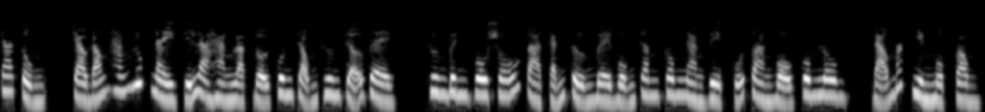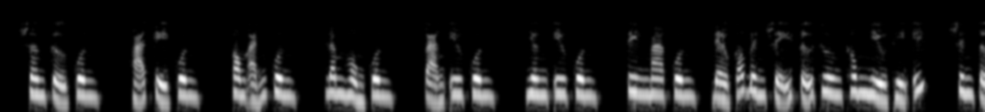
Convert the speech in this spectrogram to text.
Ca tụng, chào đón hắn lúc này chỉ là hàng loạt đội quân trọng thương trở về, thương binh vô số và cảnh tượng bề bộn trăm công ngàn việc của toàn bộ côn lôn, đảo mắt nhìn một vòng, sơn cự quân, hỏa kỵ quân, phong ảnh quân, lâm hồn quân, vạn yêu quân, nhân yêu quân, tiên ma quân, đều có binh sĩ tử thương không nhiều thì ít, sinh tử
